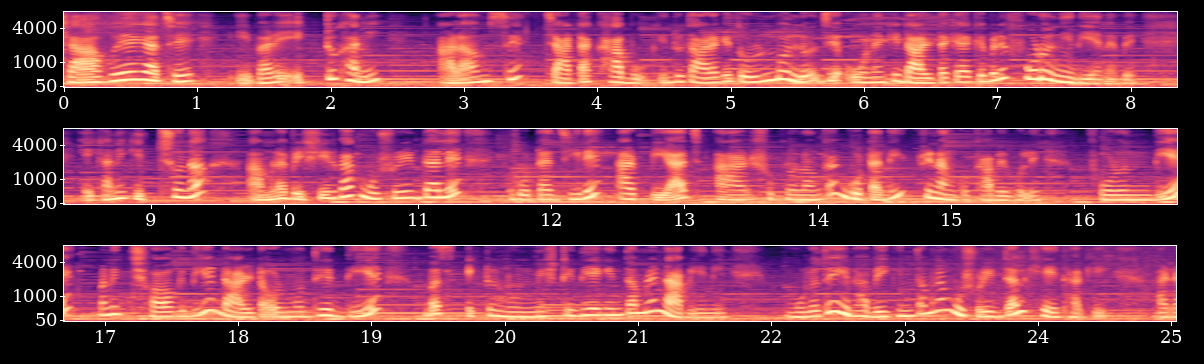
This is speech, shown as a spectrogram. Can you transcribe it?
চা হয়ে গেছে, এবারে একটুখানি আরামসে চাটা খাব। কিন্তু তার আগে তরুণ বলল যে, ও নাকি ডালটাকে একেবারে ফোড়নি দিয়ে নেবে। এখানে কিচ্ছু না, আমরা বেশিরভাগ মুসুরির ডালে গোটা জিরে আর পেঁয়াজ আর শুকনো লঙ্কা গোটা দিয়ে তৃণাঙ্ক খাবে বলে। ফোড়ন দিয়ে মানে ছক দিয়ে, ডালটা ওর মধ্যে দিয়ে, বাস একটু নুন মিষ্টি দিয়ে কিন্তু আমরা নামিয়ে নিই। মূলত এইভাবেই কিন্তু আমরা মুসুরির ডাল খেয়ে থাকি। আর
